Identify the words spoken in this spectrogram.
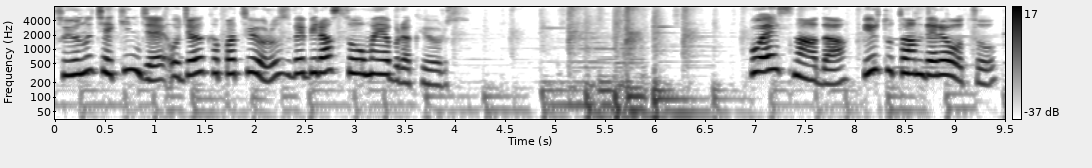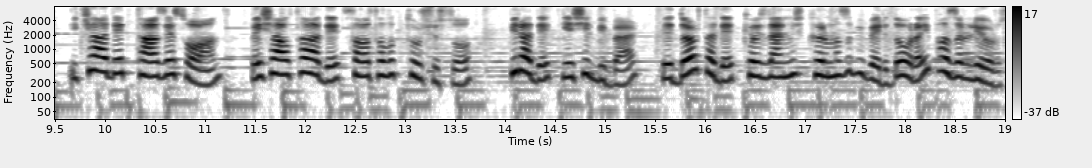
Suyunu çekince ocağı kapatıyoruz ve biraz soğumaya bırakıyoruz. Bu esnada bir tutam dereotu, 2 adet taze soğan, 5-6 adet salatalık turşusu, 1 adet yeşil biber ve 4 adet közlenmiş kırmızı biberi doğrayıp hazırlıyoruz.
